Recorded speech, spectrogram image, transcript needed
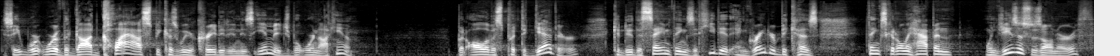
You see, we're, we're of the God class because we were created in His image, but we're not Him. But all of us put together can do the same things that He did and greater because things could only happen when Jesus was on earth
